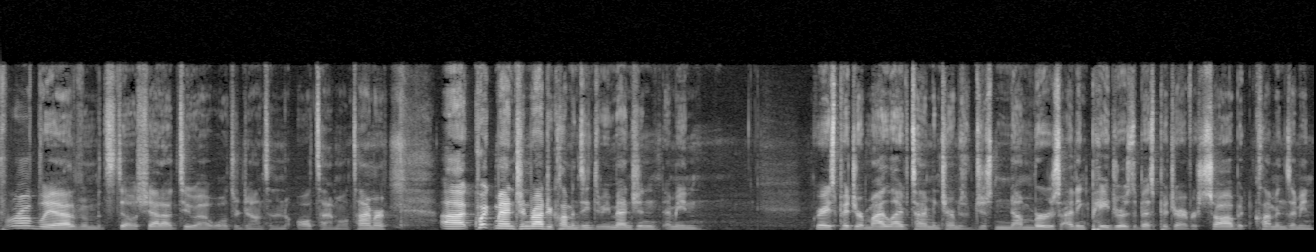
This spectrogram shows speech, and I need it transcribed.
probably out of him, but still, shout out to uh, Walter Johnson, an all time, all timer. Uh, quick mention Roger Clemens needs to be mentioned. I mean, greatest pitcher of my lifetime in terms of just numbers. I think Pedro is the best pitcher I ever saw, but Clemens, I mean,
